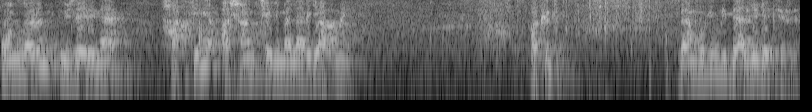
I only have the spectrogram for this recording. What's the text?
onların üzerine haddini aşan kelimeler yapmayın. Bakın ben bugün bir belge getirdim.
